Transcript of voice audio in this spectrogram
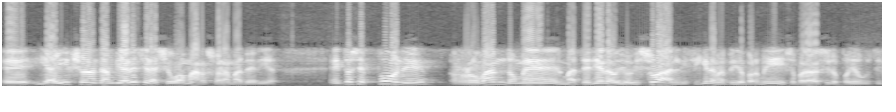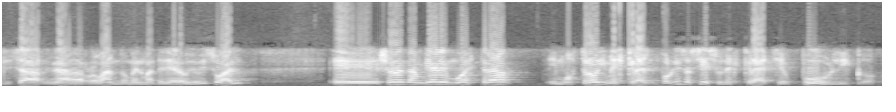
Eh, y ahí Jonathan Viale se la llevó a marzo a la materia. Entonces pone, robándome el material audiovisual, ni siquiera me pidió permiso para ver si lo podía utilizar, ni nada, robándome el material audiovisual, eh, Jonathan Viale muestra, y mostró y me porque eso sí es un escrache público,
